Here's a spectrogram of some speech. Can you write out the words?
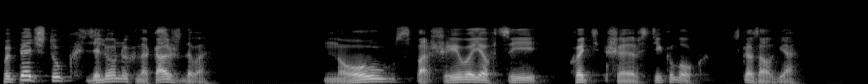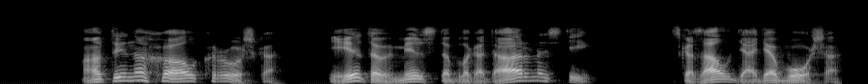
по пять штук зеленых на каждого. — Ну, с паршивой овцы хоть шерсти клок, — сказал я. — А ты нахал, крошка, и это вместо благодарности, — сказал дядя Воша.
